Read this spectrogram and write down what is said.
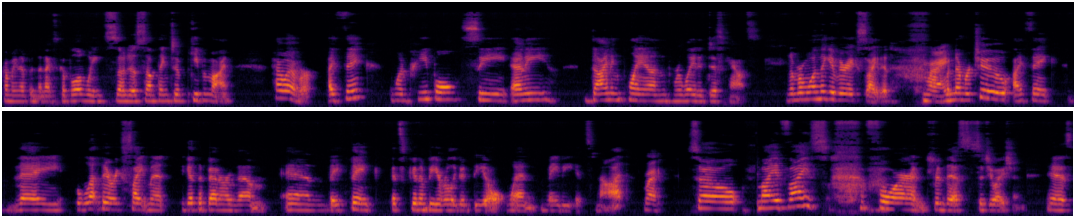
coming up in the next couple of weeks. So just something to keep in mind. However, I think when people see any dining plan related discounts, number one, they get very excited. right. But number two, I think they let their excitement get the better of them and they think it's going to be a really good deal when maybe it's not. Right. So my advice for for this situation is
